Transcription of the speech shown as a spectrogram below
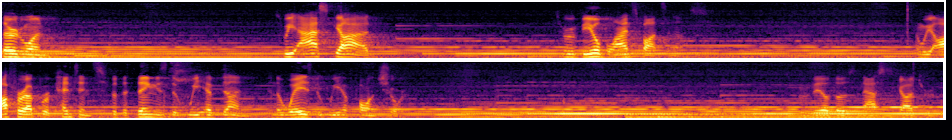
Third one we ask God to reveal blind spots in us. And we offer up repentance for the things that we have done and the ways that we have fallen short. Reveal those and ask God to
